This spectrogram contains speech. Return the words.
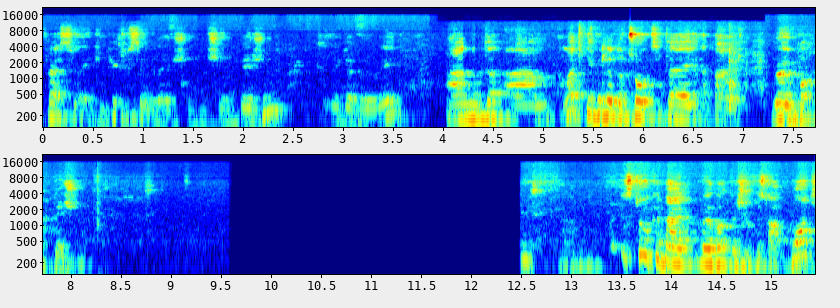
professor in computer simulation and machine vision at UWE. And um, I'd like to give you a little talk today about robot vision. Um, let's talk about robot vision for start. What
